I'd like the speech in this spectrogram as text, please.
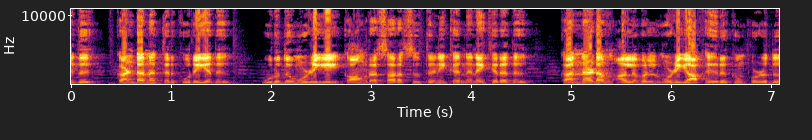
இது கண்டனத்திற்குரியது. உருது மொழியை காங்கிரஸ் அரசு திணிக்க நினைக்கிறது. கன்னடம் அலுவல் மொழியாக இருக்கும் பொழுது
